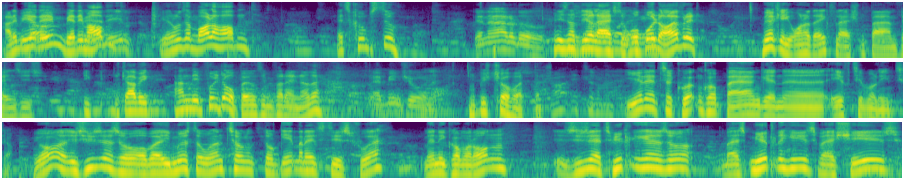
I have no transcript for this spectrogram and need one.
Alle mich dem, wer dem Abend, wir unserem Malerabend. Jetzt kommst du. Bernardo. Das ist natürlich eine Leistung. Obwohl der Alfred wirklich einer der eingefleischten Bayern-Fans ist. Ich, ich glaube, ich haben die voll da bei uns im Verein, oder? Ich bin schon einer. Du bist schon hart. Ich hätte jetzt einen Karten gehabt, Bayern gegen äh, FC Valencia. Ja, es ist ja so, aber ich muss da eins sagen, da geht mir jetzt das vor. Meine Kameraden, es ist jetzt wirklich so, weil es gemütlich ist, weil es schön ist.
